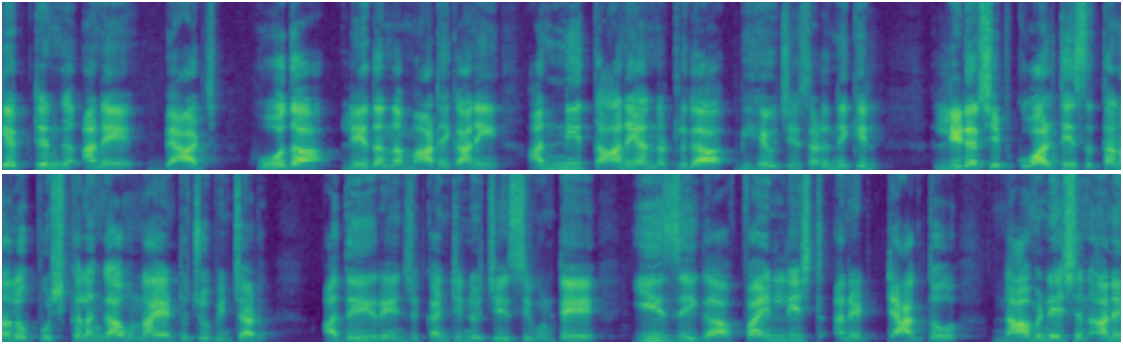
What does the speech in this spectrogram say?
కెప్టెన్ అనే బ్యాడ్జ్ హోదా లేదన్న మాటే కానీ అన్నీ తానే అన్నట్లుగా బిహేవ్ చేశాడు నిఖిల్. లీడర్షిప్ క్వాలిటీస్ తనలో పుష్కలంగా ఉన్నాయంటూ చూపించాడు. అదే రేంజ్ కంటిన్యూ చేసి ఉంటే ఈజీగా ఫైనలిస్ట్ అనే ట్యాగ్తో నామినేషన్ అనే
